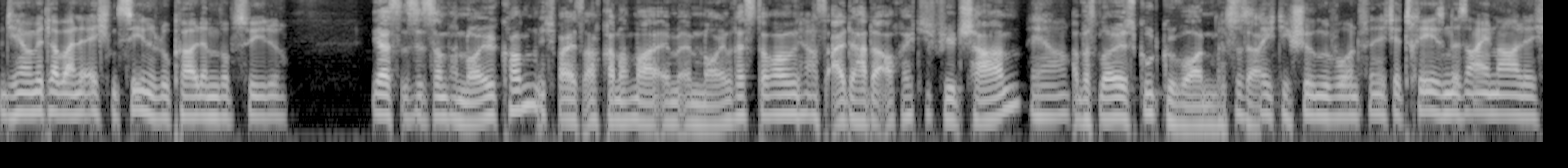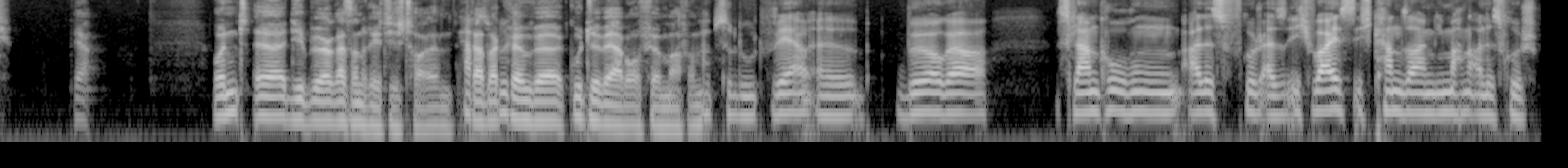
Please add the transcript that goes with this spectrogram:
Und die haben mittlerweile echt eine Szene lokal im Wobswede. ja, es ist jetzt nochmal neu gekommen. Ich war jetzt auch gerade nochmal im, im neuen Restaurant. Ja. Das alte hatte auch richtig viel Charme, Ja, aber das neue ist gut geworden, das ist sagen. richtig schön geworden, finde ich. Der Tresen ist einmalig. Und äh, die Burger sind richtig toll. Glaube, da Absolut. können wir gute Werbung für machen. Absolut. Wer, äh, Burger, Flammkuchen, alles frisch. Also ich weiß, ich kann sagen, die machen alles frisch.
